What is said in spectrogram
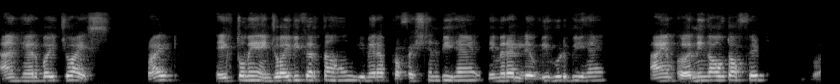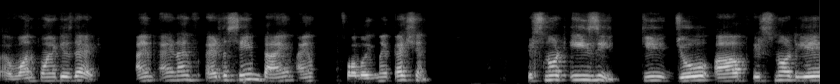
i am here by choice right एक तो मैं एंजॉय भी करता हूँ ये मेरा प्रोफेशन भी है ये मेरा लिवलीहुड भी है I am earning out of it one point is that I am and I at the same time I am following my passion it's not easy कि जो आप इट्स नॉट ये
